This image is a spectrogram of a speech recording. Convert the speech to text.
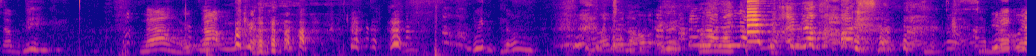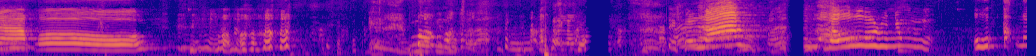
Sabik. Lang, wait lang. wait lang. Okay na, okay. Wait. Sabik na ako. Mama. Mama. Teka lang. Nauulon yung utak ko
